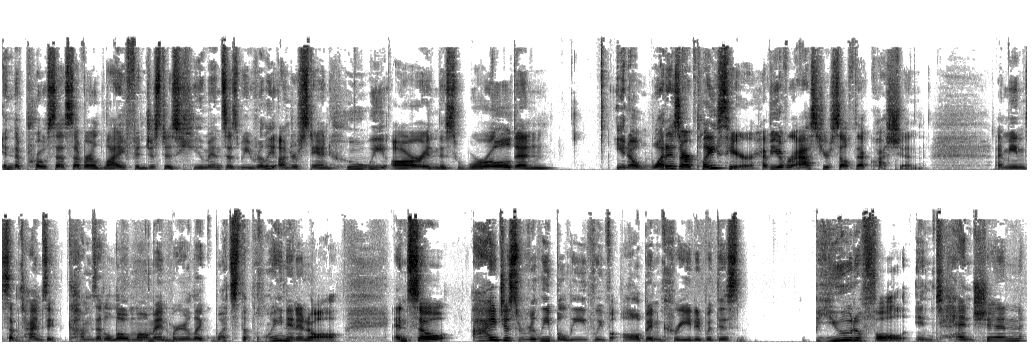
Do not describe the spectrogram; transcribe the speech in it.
in the process of our life and just as humans as we really understand who we are in this world and you know what is our place here? Have you ever asked yourself that question? I mean sometimes it comes at a low moment where you're like what's the point in it all? And so i just really believe we've all been created with this beautiful intention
